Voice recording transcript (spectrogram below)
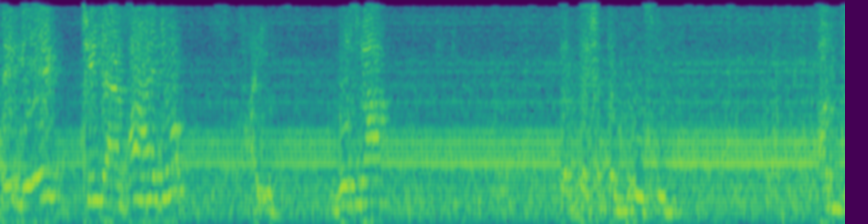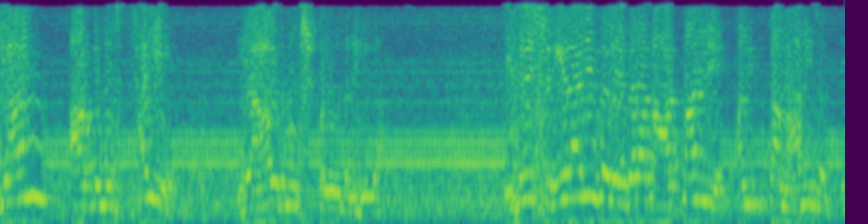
तो एक चीज़ ऐसा है जो स्थायी दूसरा प्रत्यक्ष प्रध्वंसी है अज्ञान आपके जो स्थायी है। यह मोक्ष परिणत रहेगा। इसलिए शरीर आदि को लेकर आप आत्मा में अनित्यता ला नहीं सकते।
